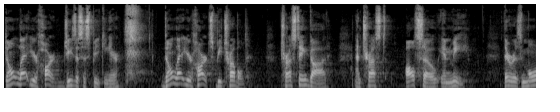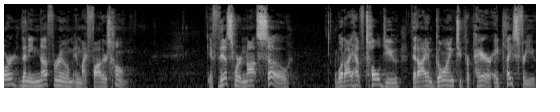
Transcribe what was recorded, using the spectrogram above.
Don't let your heart, Jesus is speaking here, don't let your hearts be troubled. Trust in God and trust also in me. There is more than enough room in my Father's home. If this were not so, what I have told you that I am going to prepare a place for you.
